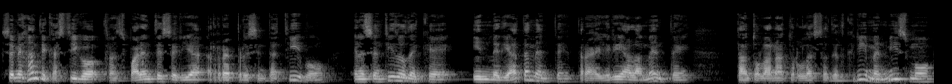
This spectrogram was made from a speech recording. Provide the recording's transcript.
Semejante castigo transparente sería representativo en el sentido de que inmediatamente traería a la mente tanto la naturaleza del crimen mismo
